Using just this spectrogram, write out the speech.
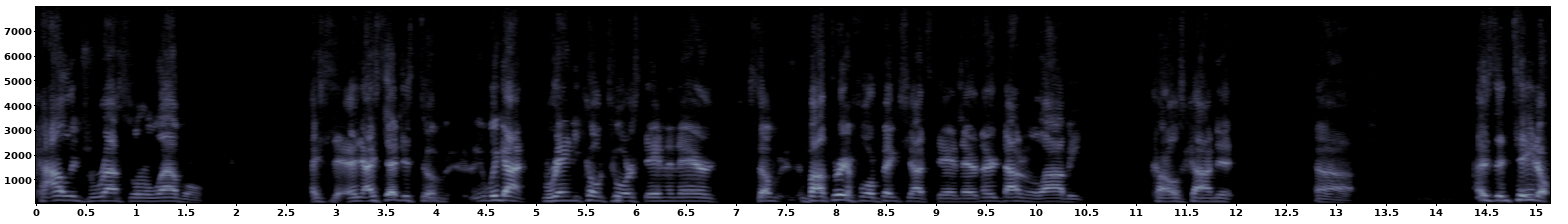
college wrestler level. I said, I said this to him. We got Randy Couture standing there, some about three or four big shots standing there. They're down in the lobby. Carlos Condit. Uh, I said, Tito.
